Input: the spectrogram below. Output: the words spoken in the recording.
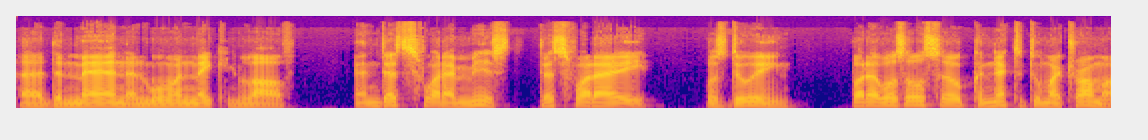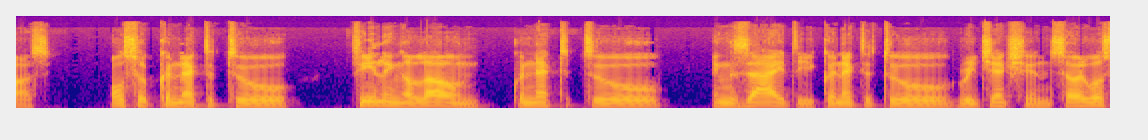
uh, the man and woman making love. And that's what I missed. That's what I was doing. But I was also connected to my traumas, also connected to feeling alone, connected to anxiety, connected to rejection. So it was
